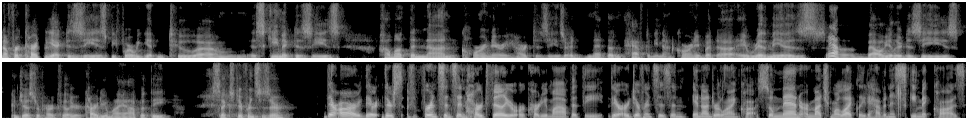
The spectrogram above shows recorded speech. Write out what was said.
Now, for cardiac disease, before we get into um, ischemic disease, how about the non-coronary heart disease? Or that doesn't have to be non-coronary, but uh, arrhythmias, yeah. uh, valvular disease, congestive heart failure, cardiomyopathy. Sex differences there? There are. There, there's, for instance, in heart failure or cardiomyopathy, there are differences in, in underlying cause. So men are much more likely to have an ischemic cause,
